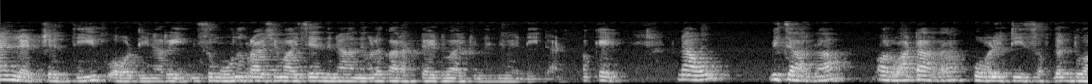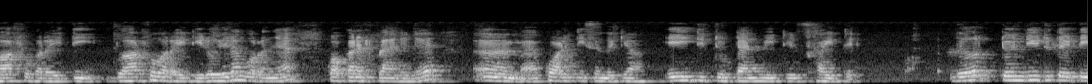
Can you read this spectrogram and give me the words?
and Lakshadweep Ordinary ഇത് മൂന്ന് പ്രാവശ്യം വായിച്ചത് എന്തിനാ? നിങ്ങൾ കറക്റ്റായിട്ട് വായിക്കുന്നതിന് വേണ്ടിയിട്ടാണ്. Okay now which are the or what are the qualities of the dwarf variety dwarf വെറൈറ്റിയുടെ ഉയരം കുറഞ്ഞ കോക്കനട്ട് പ്ലാന്റിന്റെ ക്വാളിറ്റീസ് എന്തൊക്കെയാ? Eight to ten metres height there twenty to thirty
